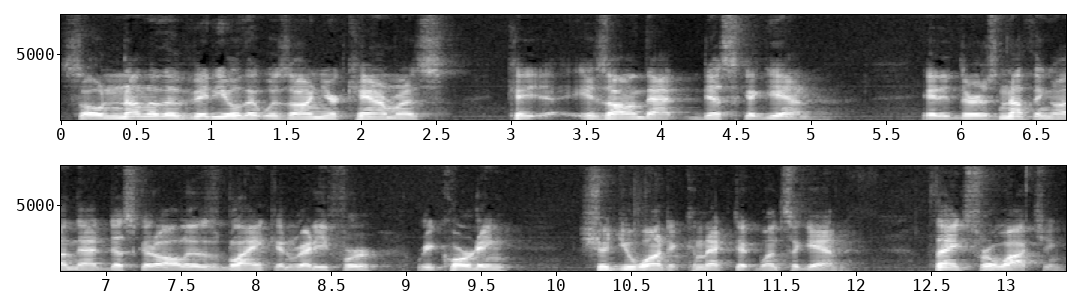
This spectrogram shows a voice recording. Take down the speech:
so none of the video that was on your cameras is on that disk again. It, there's nothing on that disk at all. It is blank and ready for recording should you want to connect it once again. Thanks for watching.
